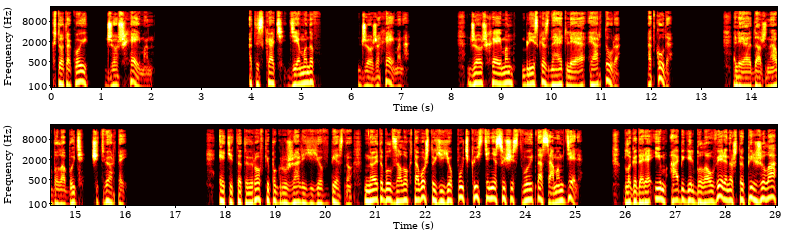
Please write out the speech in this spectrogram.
«Кто такой Джош Хейман?» «Отыскать демонов Джоша Хеймана». Джош Хейман близко знает Леа и Артура. Откуда? Леа должна была быть четвертой. Эти татуировки погружали ее в бездну, но это был залог того, что ее путь к истине существует на самом деле. Благодаря им Абигель была уверена, что пережила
